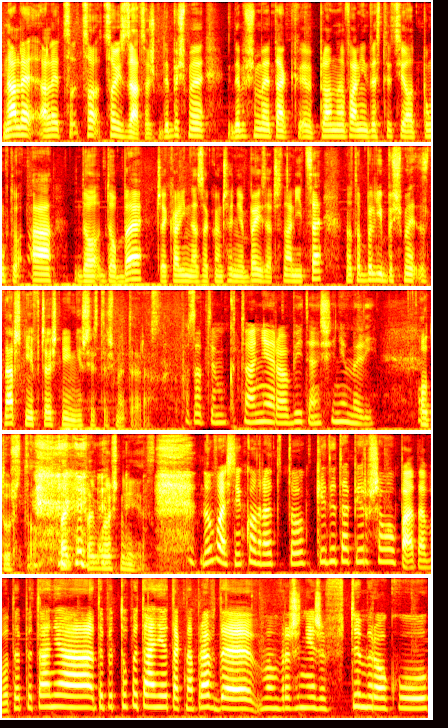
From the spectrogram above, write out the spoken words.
no ale, ale co, co, coś za coś. Gdybyśmy, gdybyśmy tak planowali inwestycje od punktu A do, do B, czekali na zakończenie B i zaczynali C, no to bylibyśmy znacznie wcześniej niż jesteśmy teraz. Poza tym, kto nie robi, ten się nie myli. Otóż to, tak, tak właśnie jest. No właśnie, Konrad, to kiedy ta pierwsza łopata? Bo te pytania, te, to pytanie tak naprawdę mam wrażenie, że w tym roku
